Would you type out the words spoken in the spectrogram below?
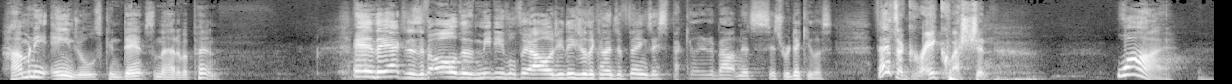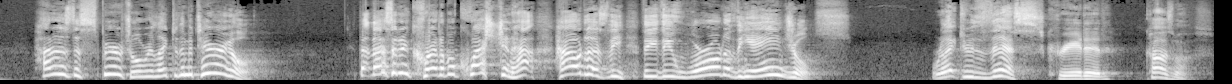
how many angels can dance on the head of a pin? And they acted as if, oh, the medieval theology, these are the kinds of things they speculated about, and it's, it's ridiculous. That's a great question. Why? How does the spiritual relate to the material? That, that's an incredible question. How, how does the, the, the world of the angels relate to this created cosmos?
